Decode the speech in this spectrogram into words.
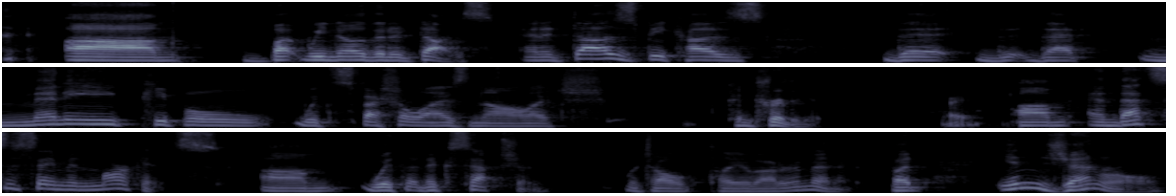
um, but we know that it does. And it does because the, the, that many people with specialized knowledge contribute. Right. Um, and that's the same in markets, um, with an exception, which I'll tell you about in a minute. But in general,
